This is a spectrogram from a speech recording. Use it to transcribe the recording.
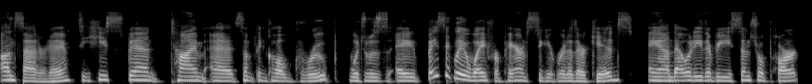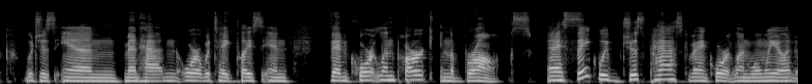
on Saturday. He spent time at something called Group, which was a basically a way for parents to get rid of their kids, and that would either be Central Park, which is in Manhattan, or it would take place in Van Cortlandt Park in the Bronx. And I think we just passed Van Cortlandt when we went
